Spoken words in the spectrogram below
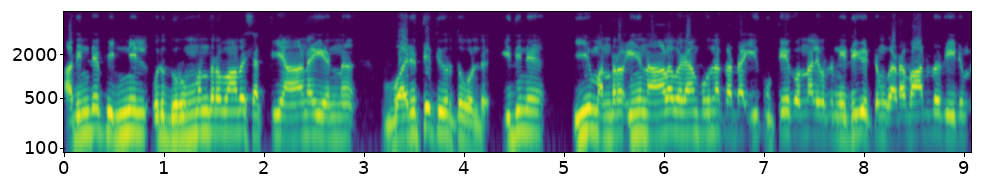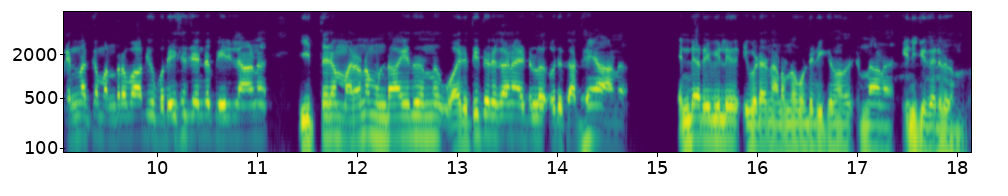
അതിന്റെ പിന്നിൽ ഒരു ദുർമന്ത്രവാദ ശക്തിയാണ് എന്ന് വരുത്തി തീർത്തുകൊണ്ട് ഇതിന് ഈ മന്ത്ര ഇനി നാളെ വരാൻ പോകുന്ന കഥ ഈ കുട്ടിയെ കൊന്നാൽ ഇവർക്ക് നിധി കിട്ടും കടബാധ്യത തീരും എന്നൊക്കെ മന്ത്രവാദി ഉപദേശിച്ചതിന്റെ പേരിലാണ് ഇത്തരം മരണം ഉണ്ടായത് എന്ന് വരുത്തി തീർക്കാനായിട്ടുള്ള ഒരു കഥയാണ് എന്റെ അറിവിൽ ഇവിടെ നടന്നുകൊണ്ടിരിക്കുന്നത് എന്നാണ് എനിക്ക് കരുതുന്നത്.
